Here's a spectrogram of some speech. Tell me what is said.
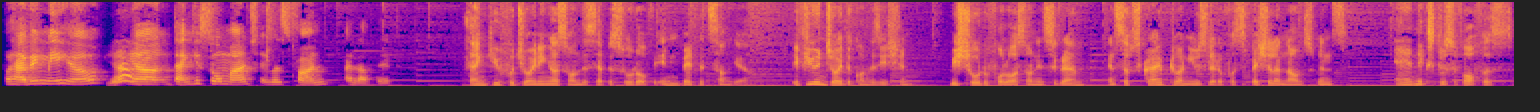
for having me here. Yeah. Yeah, thank you so much. It was fun. I loved it. Thank you for joining us on this episode of In Bed with Sangya. If you enjoyed the conversation, be sure to follow us on Instagram and subscribe to our newsletter for special announcements and exclusive offers.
